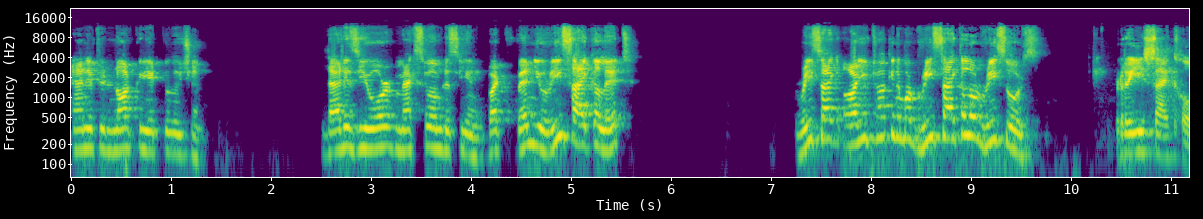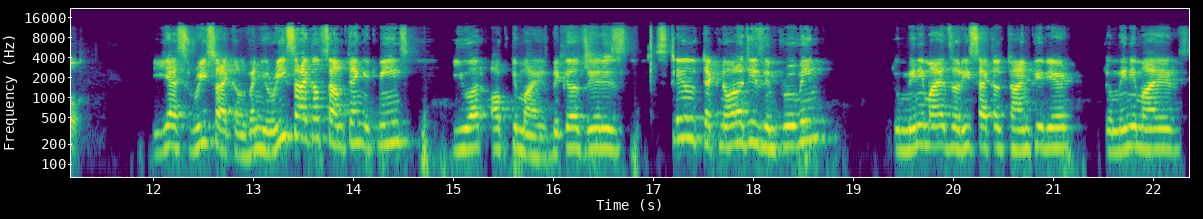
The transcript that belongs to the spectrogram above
and it will not create pollution that is your maximum decision. But when you recycle it recycle are you talking about recycle or resource? Recycle. yes recycle. When you recycle something it means you are optimized because there is still technology is improving to minimize the recycle time period to minimize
